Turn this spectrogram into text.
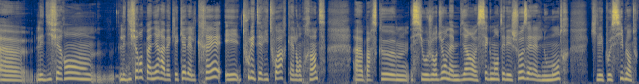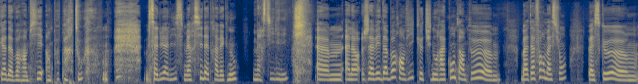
euh, les, différents, les différentes manières avec lesquelles elle crée et tous les territoires qu'elle emprunte. Euh, parce que hum, si aujourd'hui on aime bien segmenter les choses, elle, elle nous montre qu'il est possible en tout cas d'avoir un pied un peu partout. Salut Alice, merci d'être avec nous. Merci Lily. alors j'avais d'abord envie que tu nous racontes un peu bah, ta formation parce que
